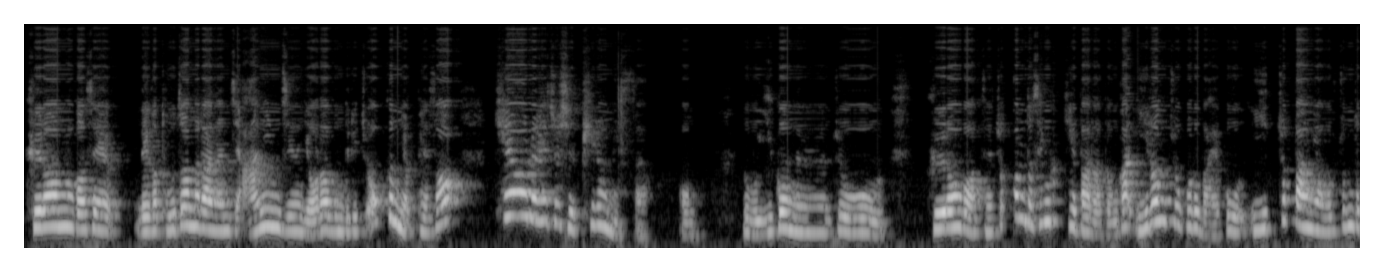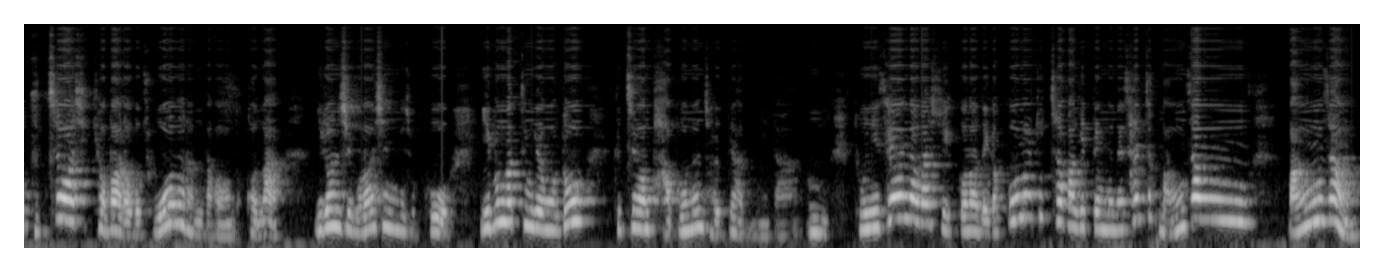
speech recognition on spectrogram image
그런 것에 내가 도전을 하는지 아닌지는 여러분들이 조금 옆에서 케어를 해주실 필요는 있어요. 어, 뭐 이거는 좀 그런 것 같은데 조금 더 생각해봐라던가 이런 쪽으로 말고 이쪽 방향으로 좀 더 구체화시켜봐라고 조언을 한다거나 이런 식으로 하시는 게 좋고 이분 같은 경우도 그치만 바보는 절대 아닙니다. 음, 돈이 새어나갈 수 있거나 내가 꿈을 쫓아가기 때문에 살짝 망상 망상,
